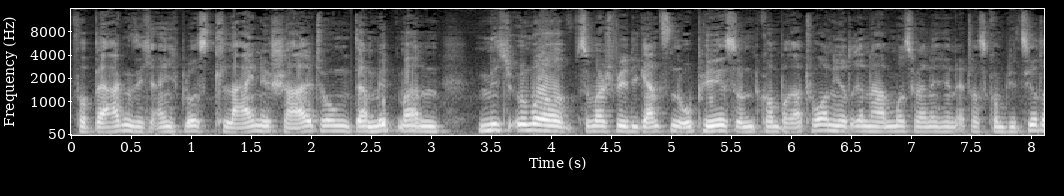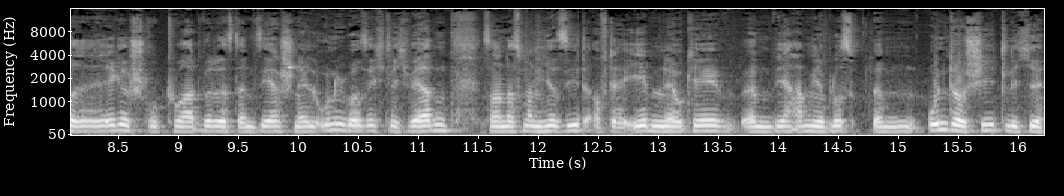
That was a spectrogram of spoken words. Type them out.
verbergen sich eigentlich bloß kleine Schaltungen, damit man nicht immer zum Beispiel die ganzen OPs und Komparatoren hier drin haben muss. Wenn ich eine etwas kompliziertere Regelstruktur hat, würde es dann sehr schnell unübersichtlich werden, sondern dass man hier sieht auf der Ebene, okay, ähm, wir haben hier bloß ähm, unterschiedliche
